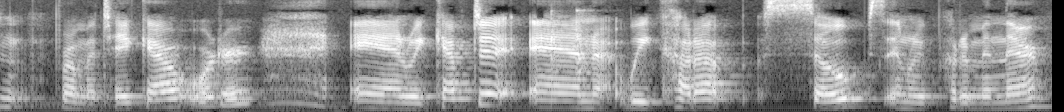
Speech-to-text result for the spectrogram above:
from a takeout order and we kept it and we cut up soaps and we put them in there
